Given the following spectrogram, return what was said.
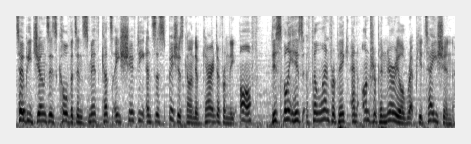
Toby Jones's Culverton Smith cuts a shifty and suspicious kind of character from the off, despite his philanthropic and entrepreneurial reputation.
